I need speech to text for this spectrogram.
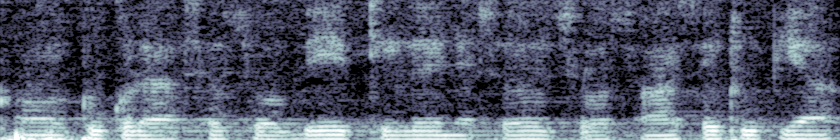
ઘઉં ટુકડા છસો બેથી લઈને છસો સાસઠ રૂપિયા,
